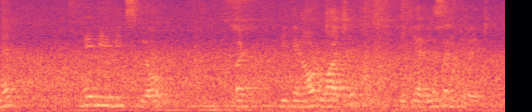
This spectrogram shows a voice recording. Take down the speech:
Net may a bit slow, but we can all watch it, we can listen to it.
